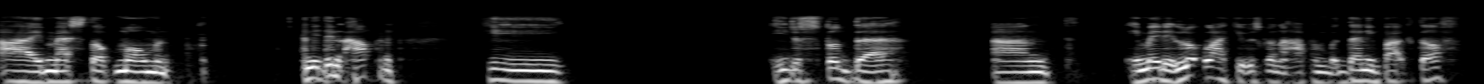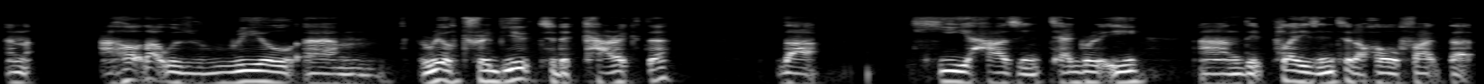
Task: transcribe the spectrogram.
I messed up moment. And it didn't happen. He he just stood there and he made it look like it was going to happen, but then he backed off, and I thought that was real, um, a real tribute to the character that he has integrity, and it plays into the whole fact that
